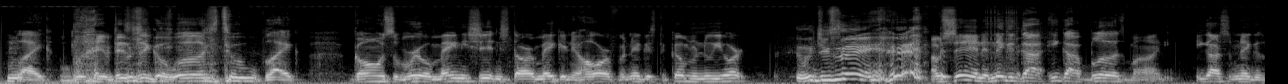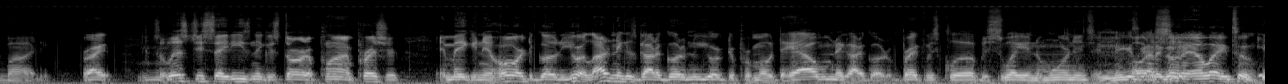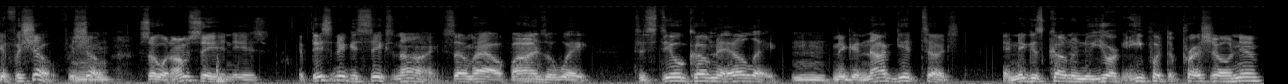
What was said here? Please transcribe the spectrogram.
Hmm. like, if this nigga was to, like, go on some real many shit and start making it hard for niggas to come to New York. What you saying? I'm saying the nigga got he got bloods behind him. He got some niggas behind him, right? So let's just say these niggas start applying pressure and making it hard to go to New York. A lot of niggas gotta go to New York to promote their album. They gotta go to Breakfast Club to sway in the mornings. and niggas gotta go to L.A. too. Yeah, for sure, for Mhm. sure. So what I'm saying is, if this nigga six nine somehow finds a way to still come to L.A., Mm-hmm. nigga not get touched, and niggas come to New York and he put the pressure on them,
